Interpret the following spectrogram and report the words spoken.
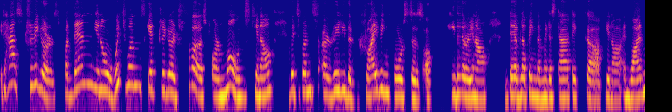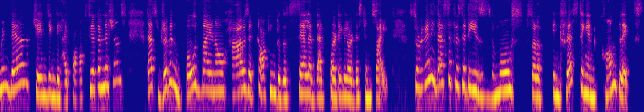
it has triggers. But then, you know, which ones get triggered first or most, you know, which ones are really the driving forces of either you know developing the metastatic uh, you know environment there changing the hypoxia conditions. That's driven both by you know how is it talking to the cell at that particular distant site. So really that specificity is the most sort of interesting and complex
